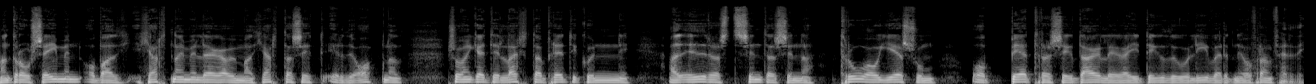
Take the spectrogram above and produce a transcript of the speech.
Hann dró seimin og bað hjartnæmilega um að hjarta sitt yrði opnað svo hann gæti lært af predikunni að yðrast syndar sinna, trú á Jésum og betra sig daglega í digðugu lífverðni og framferði.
